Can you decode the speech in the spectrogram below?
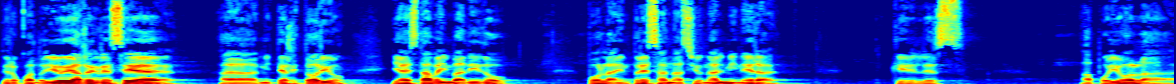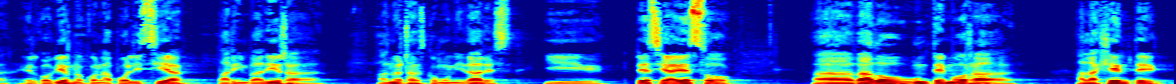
Pero cuando yo ya regresé a, mi territorio, ya estaba invadido por la empresa nacional minera que les apoyó el gobierno con la policía para invadir a, nuestras comunidades. Y pese a eso, ha dado un temor a, a la gente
